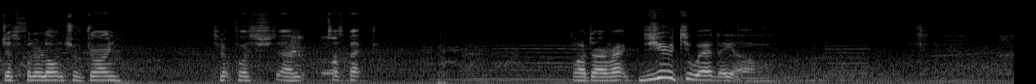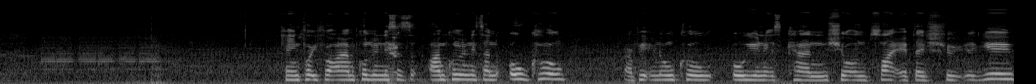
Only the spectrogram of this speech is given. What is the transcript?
just for the launch of drone to look for um, suspect. Or direct you to where they are. King 44, I'm calling this as I'm calling this an all call. I repeat, in all call, all units can shoot on sight if they shoot at you,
